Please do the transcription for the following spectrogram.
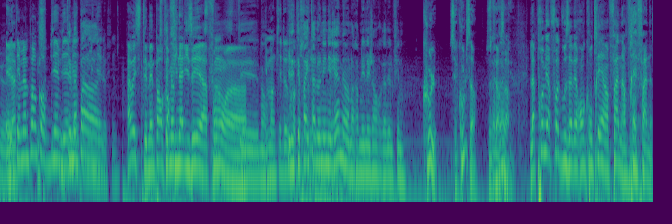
euh, Il était même pas encore bien, bien, bien même pas- terminé, le film. Ah oui, c'était même pas encore même- finalisé à fond. euh. Il manquait de Il trois était pas étalonné ni rien, mais on a ramené les gens à regarder le film. Cool. C'est cool ça, de faire ça. La première fois que vous avez rencontré un fan, un vrai fan, vous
